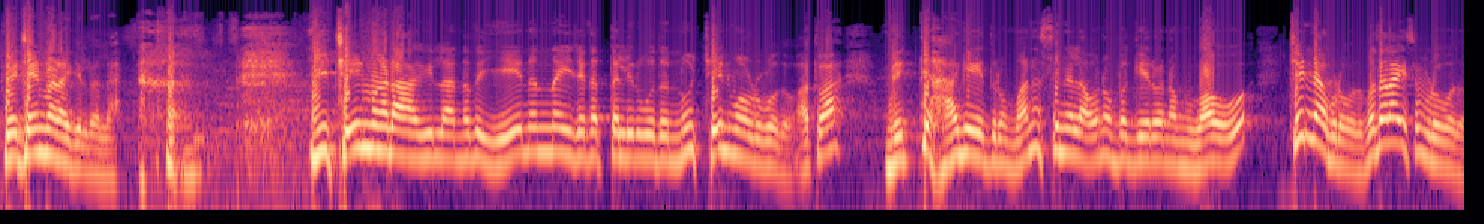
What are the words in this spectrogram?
ಇವಾಗ ಚೇಂಜ್ ಮಾಡೋಕ್ಕಿಲ್ವಲ್ಲ ಈ ಚೇಂಜ್ ಆಗಿಲ್ಲ ಅನ್ನೋದು ಏನನ್ನ ಈ ಜಗತ್ತಲ್ಲಿರುವುದನ್ನು ಚೇಂಜ್ ಮಾಡ್ಬೋದು. ಅಥವಾ ವ್ಯಕ್ತಿ ಹಾಗೆ ಇದ್ರು ಮನಸ್ಸಿನಲ್ಲಿ ಅವನ ಬಗ್ಗೆ ಇರೋ ನಮ್ಮ ಭಾವವು ಚೇಂಜ್ ಆಗ್ಬಿಡ್ಬೋದು, ಬದಲಾಯಿಸಿಬಿಡ್ಬೋದು.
